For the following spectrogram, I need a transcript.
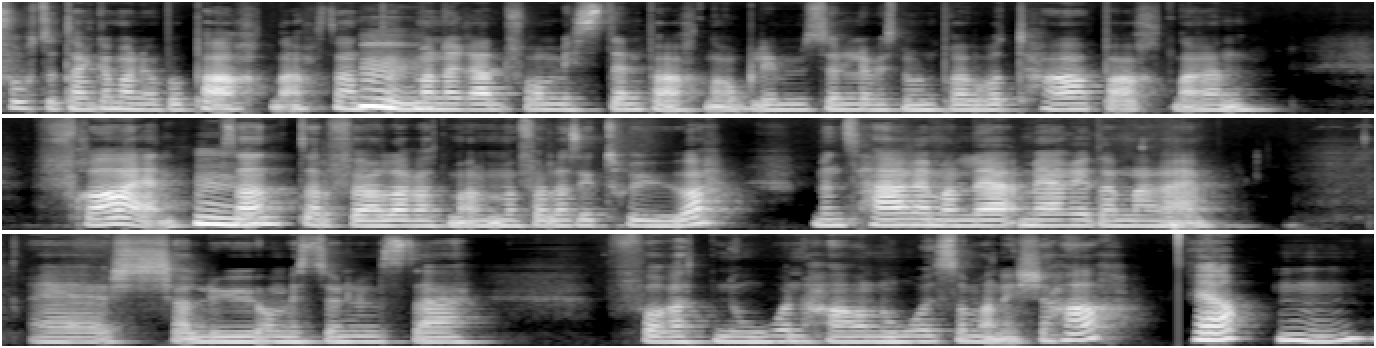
Fort så tenker man jo på partner. Sant? Mm. At man er redd for å miste en partner og bli misunnelig hvis noen prøver å ta partneren fra en. Mm. Sant? Eller føler at man, man føler seg trua. Mens her er man mer i den derre eh, sjalu og misunnelse for at noen har noe som man ikke har. ja. Mm.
